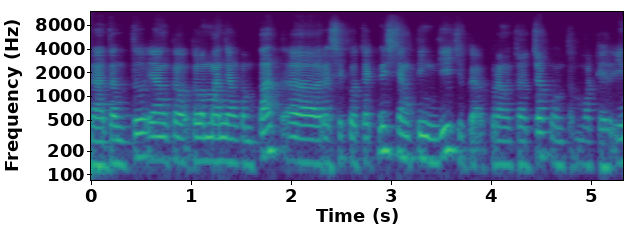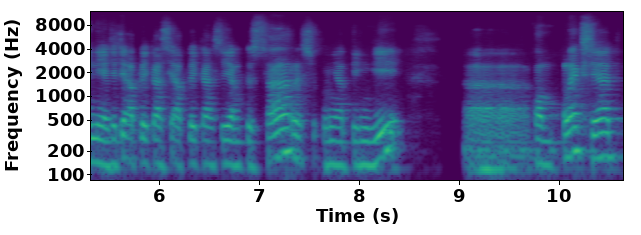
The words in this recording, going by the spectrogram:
Nah, tentu yang ke- kelemahan yang keempat, eh, resiko teknis yang tinggi juga kurang cocok untuk model ini ya. Jadi aplikasi-aplikasi yang besar, resikonya tinggi, eh, kompleks ya,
